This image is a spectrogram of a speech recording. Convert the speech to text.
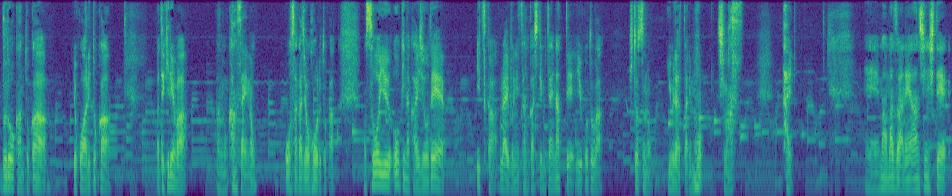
武道館とか、横割りとか、まあ、できれば、あの、関西の大阪城ホールとか、まあ、そういう大きな会場で、いつかライブに参加してみたいなっていうことが、一つの夢だったりもします。はい。えー、まあ、まずはね、安心して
